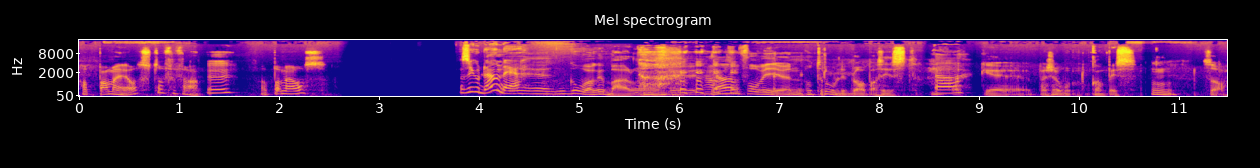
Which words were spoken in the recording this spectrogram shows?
hoppa med oss då för fan. Mm. Hoppa med oss. Och så gjorde han det. Är goa gubbar. Och det, han får vi ju en otroligt bra basist. Ja. Och eh, person, kompis. Mm. Så.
